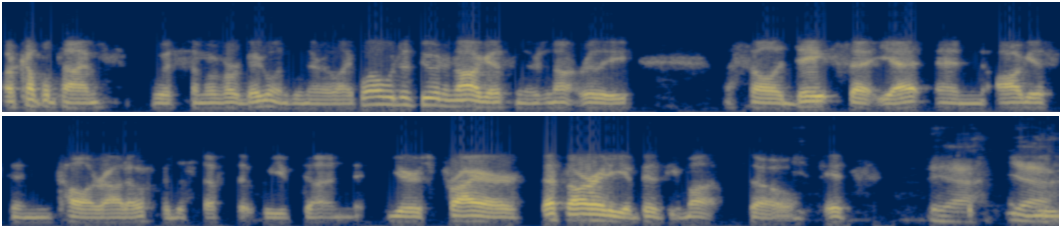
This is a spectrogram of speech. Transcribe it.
a couple times with some of our big ones, and they're like, "Well, we'll just do it in August," and there's not really a solid date set yet. And August in Colorado for the stuff that we've done years prior, that's already a busy month. So it's Yeah, really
